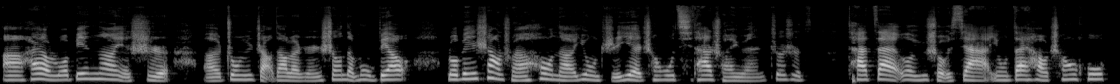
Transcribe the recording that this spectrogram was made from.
啊，还有罗宾呢，也是呃，终于找到了人生的目标。罗宾上船后呢，用职业称呼其他船员，这是他在鳄鱼手下用代号称呼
